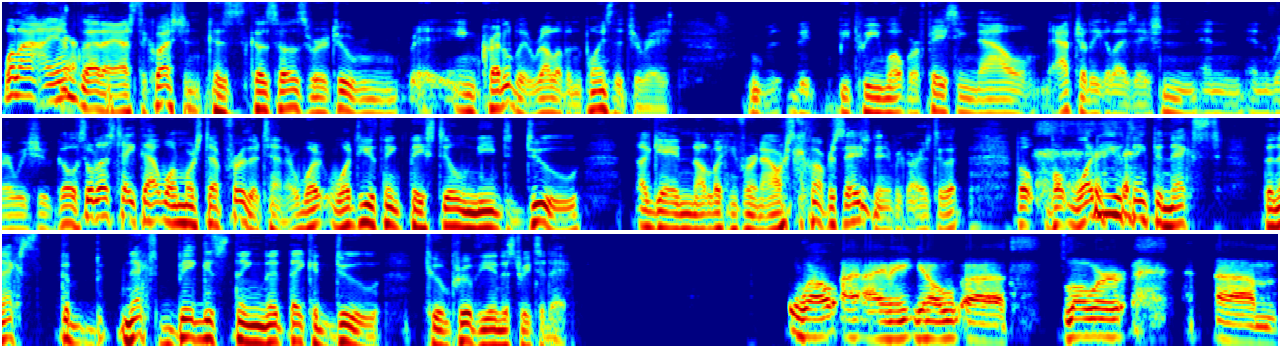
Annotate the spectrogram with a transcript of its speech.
Well, I, I am yeah. glad I asked the question because because those were two incredibly relevant points that you raised be, between what we're facing now after legalization and and where we should go. So let's take that one more step further, Tanner. What what do you think they still need to do? Again, not looking for an hour's conversation in regards to it, but but what do you think the next the next the next biggest thing that they could do to improve the industry today? Well, I, I mean, you know, uh, lower, um,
